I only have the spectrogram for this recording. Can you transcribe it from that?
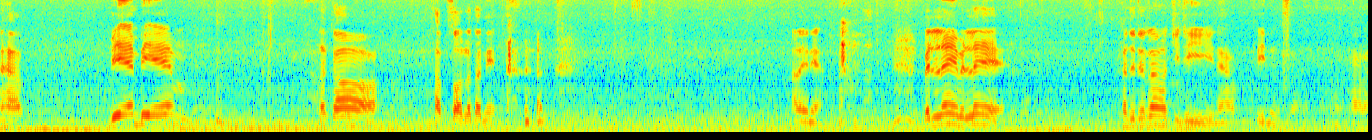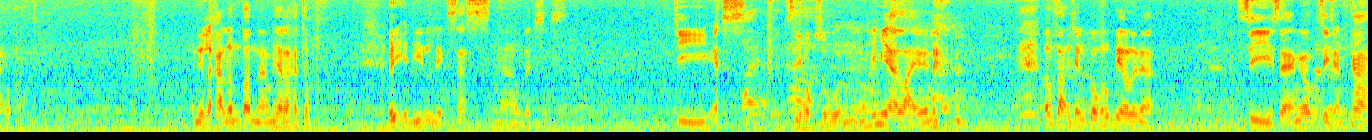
นะครับ BM BM แล้วก็สับสนแล้วตอนนี้ อะไรเนี่ย เบนเล่เบนเล่คอนติเนนตัลจีทีนะครับปีหนึ่งสองห้าล้านกว่าบาทอันนี้ราคาเริ่มต้นนะ ไม่ใช่ราคาจบ เฮ้ย อันนี้ Lexus นะครับ Lexus GX 460 ไม่มีอะไรเลยนี่ยต้องสั่งเชียงกงลูกเดียวเลยเนี่ยสี่แสนกับสี่แสนเก้า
